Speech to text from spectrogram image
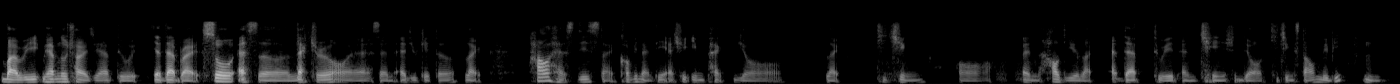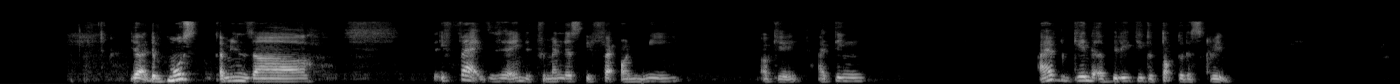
but we, we have no choice. We have to adapt, right? So as a lecturer or as an educator, like how has this like COVID nineteen actually impact your like teaching or and how do you like adapt to it and change your teaching style maybe? Mm. Yeah, the most I mean uh the effect is having the tremendous effect on me. Okay, I think I have to gain the ability to talk to the screen.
